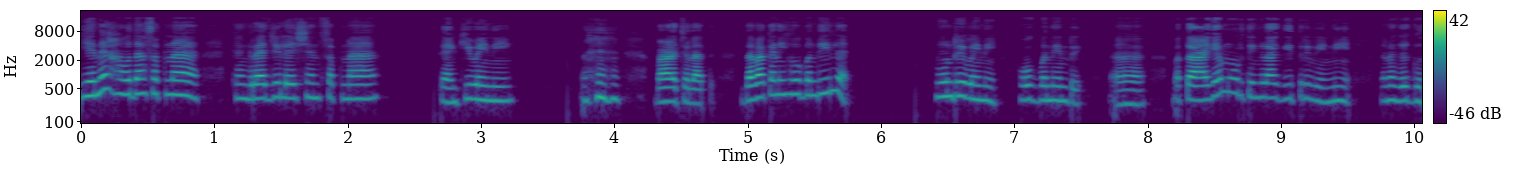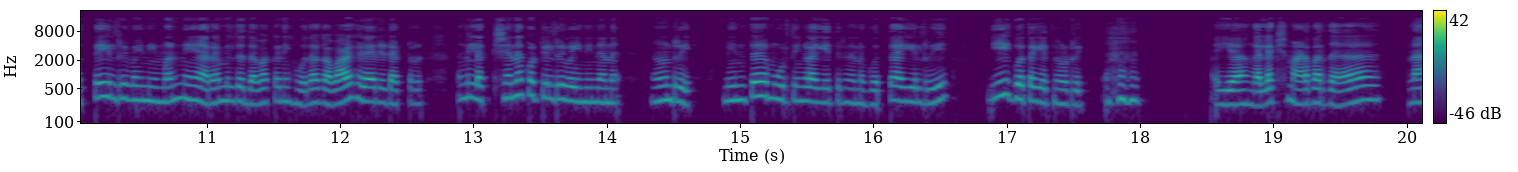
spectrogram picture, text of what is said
ಏನೇ ಹೌದಾ Sapna congratulation Sapna thank you ವೈನಿ. ಭಾಳ ಚಲೋ ಆತು. ದವಾಖಾನಿಗೆ ಹೋಗಿ ಬಂದಿಲ್ಲ ಹ್ಞೂ ರೀ ವೈನಿ, ಹೋಗಿ ಬಂದೀನಿ ರೀ. ಮತ್ತು ಆಗೇ ಮೂರು ತಿಂಗಳಾಗಿತ್ತು ರೀ ವೈನಿ. ನನಗೆ ಗೊತ್ತೇ ಇಲ್ರಿ ವೈನಿ, ಮೊನ್ನೆ ಆರಾಮಿಲ್ಲದ ದವಾಖಾನೆ ಹೋದಾಗ ಅವಾಗ ಹೇಳ್ಯಾರಿ ಡಾಕ್ಟರ್, ನಂಗೆ ಲಕ್ಷಣ ಕೊಟ್ಟಿಲ್ರಿ ವೈನಿ ನಾನು. ಹ್ಞೂ ರೀ, ನಿಂತೆ ಮೂರು ತಿಂಗಳಾಗೈತ್ರಿ, ನನಗೆ ಗೊತ್ತಾಗಿಲ್ರಿ. ಈಗ ಗೊತ್ತಾಗೈತೆ ನೋಡ್ರಿ. ಅಯ್ಯ, ಹಂಗೆ ಲಕ್ಷ ಮಾಡಬಾರ್ದ? ನಾ,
